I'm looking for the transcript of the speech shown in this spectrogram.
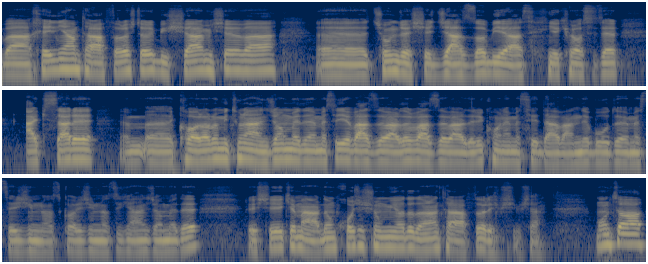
و خیلی هم طرفدارش داره بیشتر میشه و چون رشته جذابی از یک کراسفیتر اکثر کارا رو می‌تونه انجام بده. مثل یه وزه بردار وزه برداری کنه مثل دونده بوده مثل ژیمناز کار ژیمناستیک انجام بده. رشته که مردم خوششون میاد و دارن طرفدارش میشن مونتا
